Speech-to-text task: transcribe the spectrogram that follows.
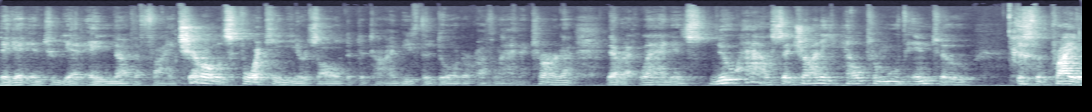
they get into yet another fight. Cheryl is 14 years old at the time. He's the daughter of Lana Turner. They're at Lana's new house that Johnny helped her move into just the prior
